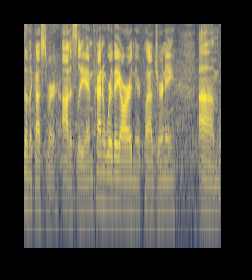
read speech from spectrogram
know. on the customer, honestly, and kind of where they are in their cloud journey. Um,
